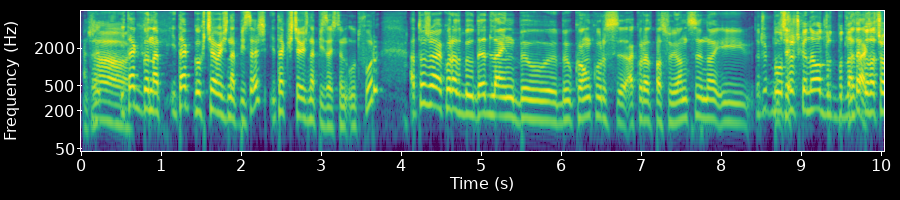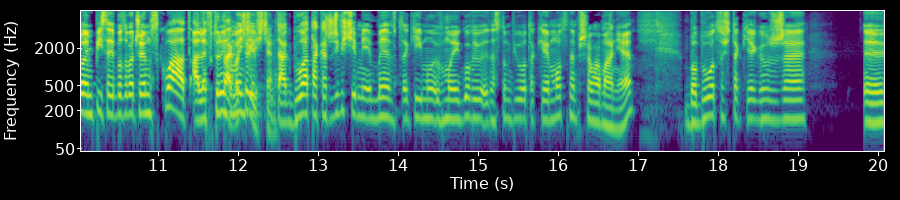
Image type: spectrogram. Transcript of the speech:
Tak. I, tak go I tak go chciałeś napisać, i tak chciałeś napisać ten utwór, a to, że akurat był deadline, był, był konkurs akurat pasujący, no i... Znaczy było znaczy... troszeczkę na odwrót, bo no dlatego tak. zacząłem pisać, bo zobaczyłem skład, ale w którym tak, momencie... Oczywiście. Tak, była taka, rzeczywiście w, takiej, w mojej głowie nastąpiło takie mocne przełamanie, bo było coś takiego, że y,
